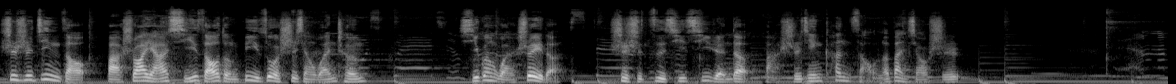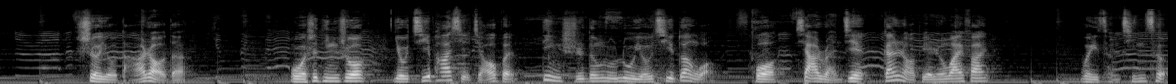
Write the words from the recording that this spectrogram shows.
试试尽早把刷牙、洗澡等必做事项完成；习惯晚睡的，试试自欺欺人的把时间看早了半小时。舍友打扰的，我是听说有奇葩写脚本。定时登录路由器断网，或下软件干扰别人 WiFi，未曾亲测。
